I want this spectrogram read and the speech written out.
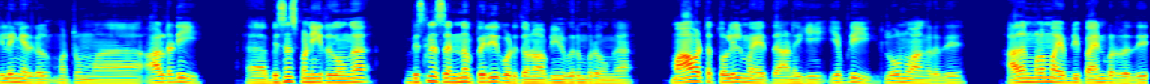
இளைஞர்கள் மற்றும் ஆல்ரெடி பிஸ்னஸ் பண்ணிக்கிட்டு இருக்கவங்க பிஸ்னஸ் இன்னும் பெரியப்படுத்தணும் அப்படின்னு விரும்புகிறவங்க மாவட்ட தொழில் மையத்தை அணுகி எப்படி லோன் வாங்குறது அதன் மூலமாக எப்படி பயன்படுறது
